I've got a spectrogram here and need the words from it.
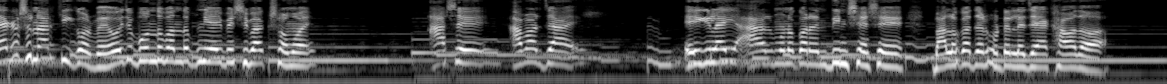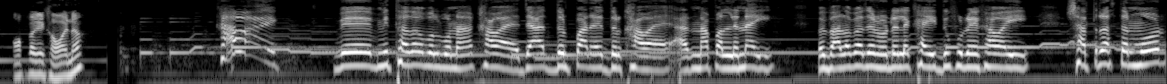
দেখাশোনা আর কি করবে? ওই যে বন্ধু বান্ধব নিয়ে বেশিরভাগ সময় আসে আবার যায়। এইগুলাই আর মনে করেন দিন শেষে ভালো কাজের হোটেলে যায় খাওয়া দাওয়া। আপনাকে খাওয়ায় না? খাওয়ায়। বে মিথ্যা তো বলব না খাওয়ায়। যা দূর পারে দূর খাওয়ায় আর না পারলে নাই। ওই ভালো কাজের হোটেলে খাই দুপুরে খাওয়াই সাত রাস্তার মোড়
